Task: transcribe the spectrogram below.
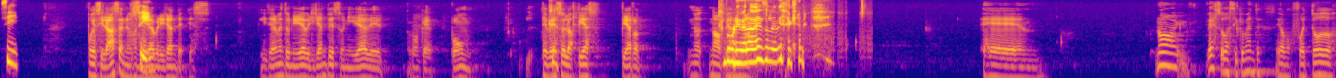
Sí. Porque si lo hacen es una idea brillante, es literalmente una idea brillante, es una idea de como que pum, te beso los pies, Pierrot. No, no, Por primera vez en la vida que... Eh... No, eso básicamente, digamos, fue todo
